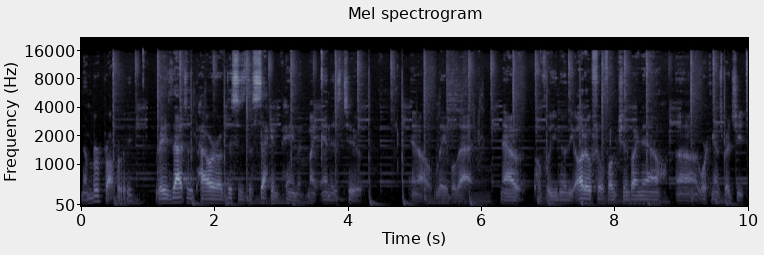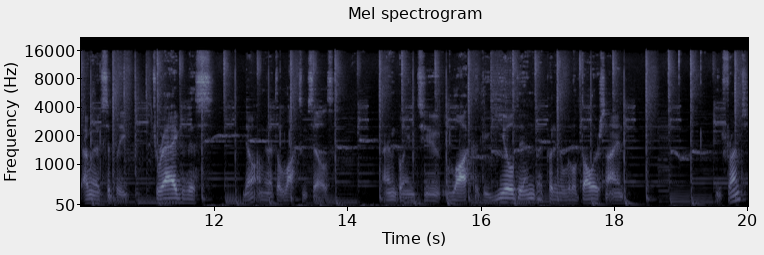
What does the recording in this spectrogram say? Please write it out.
number properly. Raise that to the power of this is the second payment, my N is 2, and I'll label that. Now, hopefully you know the autofill function by now, uh, working on spreadsheets. I'm gonna simply drag this, no, I'm gonna have to lock some cells. I'm going to lock the yield in by putting a little dollar sign in front.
